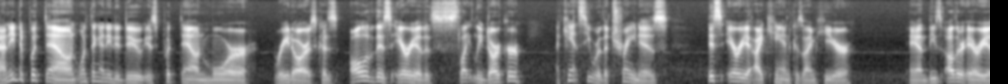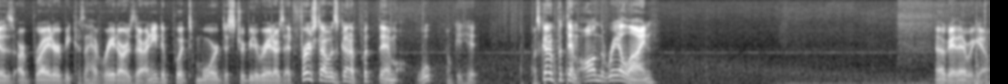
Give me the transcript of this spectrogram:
I need to put down, one thing I need to do is put down more radars because all of this area that's slightly darker, I can't see where the train is. This area I can because I'm here. And these other areas are brighter because I have radars there. I need to put more distributed radars. At first I was going to put them... Whoop, don't get hit. I was going to put them on the rail line. Okay, there we go.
